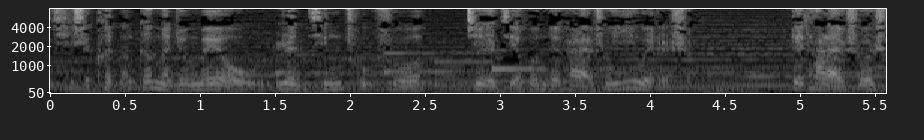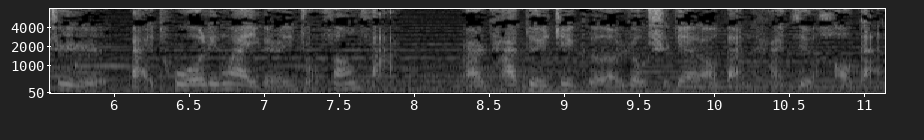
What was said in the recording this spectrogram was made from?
其实可能根本就没有认清楚，说这个结婚对她来说意味着什么，对她来说是摆脱另外一个人一种方法，而她对这个肉食店老板的孩子有好感。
